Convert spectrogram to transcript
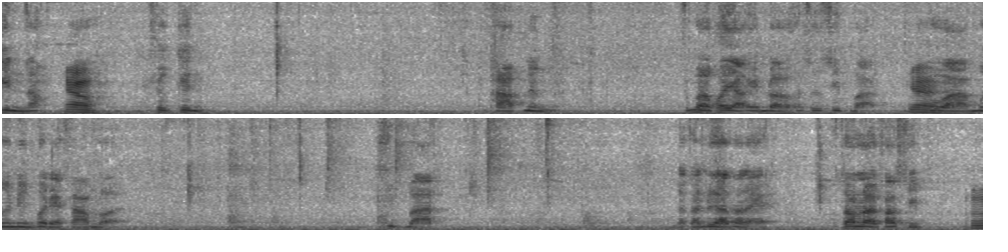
กินเนาะเอ้าซื้อกินขาบหนึ่งสมมติว่าเขาอยากเอ็มร้อยเขาซื้อสิบบาทเออเพราะว่ามือหนึ่งก็ได้สามร้อยสิบบาท แล้วก็เรือเท่าไหร่สองร้อยเก้าสิบอื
